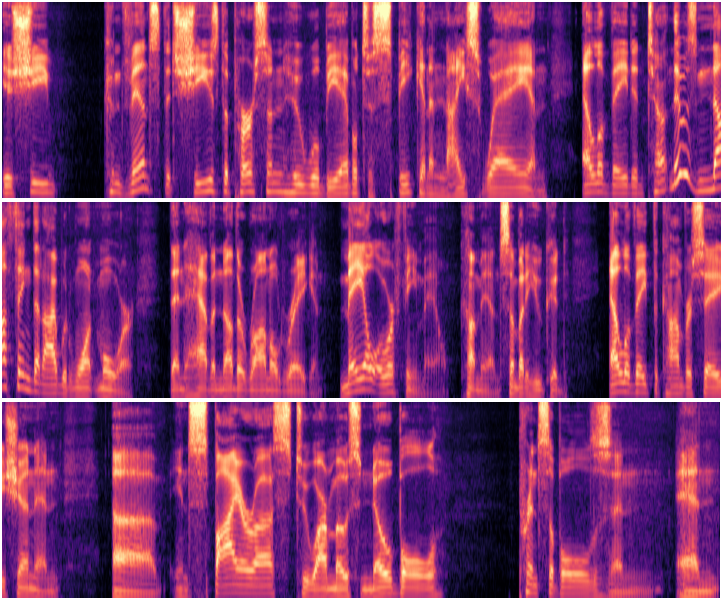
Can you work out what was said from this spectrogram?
is she convinced that she's the person who will be able to speak in a nice way and elevated tone? There was nothing that I would want more than have another Ronald Reagan, male or female, come in. Somebody who could elevate the conversation and uh, inspire us to our most noble principles and and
